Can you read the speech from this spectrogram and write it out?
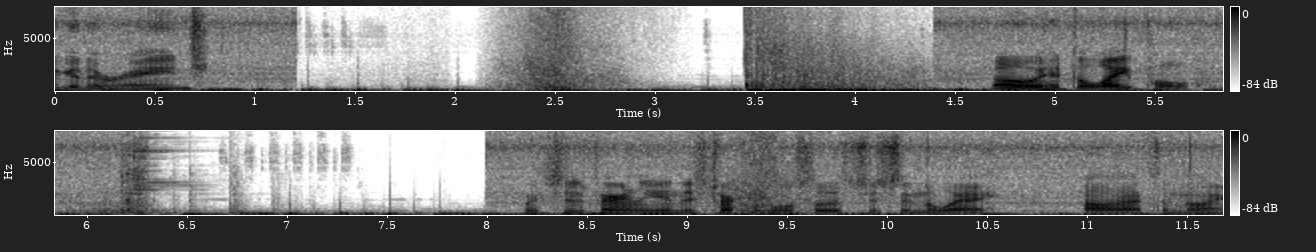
Look at the range. Oh, it hit the light pole. Which is apparently indestructible, so it's just in the way. Oh, that's annoying.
